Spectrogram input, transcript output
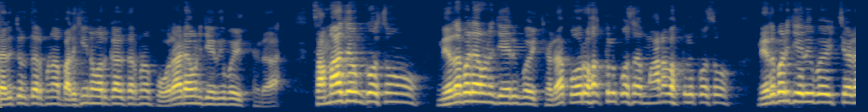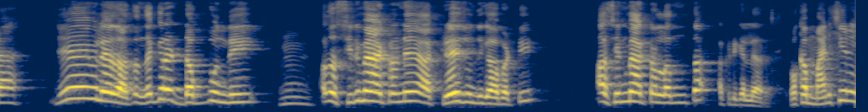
దళితుల తరపున బలహీన వర్గాల తరపున పోరాడేమని జైలుకి పోయి ఇచ్చాడా సమాజం కోసం నిలబడేమని జైలుకి పోయి ఇచ్చాడా పౌర హక్కుల కోసం మానవ హక్కుల కోసం నిలబడి జైలుకి పోయి ఇచ్చాడా ఏమి లేదు. అతని దగ్గర డబ్బు ఉంది. అదో సినిమా యాక్టర్నే ఆ క్రేజ్ ఉంది కాబట్టి ఆ సినిమా యాక్టర్లంతా అక్కడికి వెళ్ళారు ఒక మనిషిని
